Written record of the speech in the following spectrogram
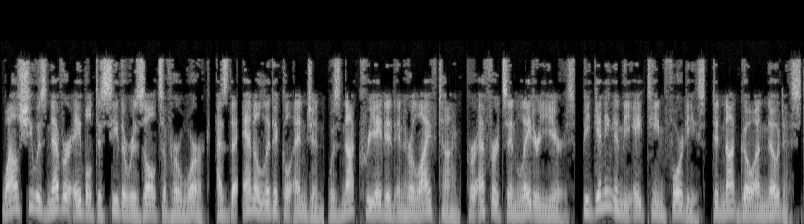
While she was never able to see the results of her work, as the analytical engine was not created in her lifetime, her efforts in later years, beginning in the 1840s, did not go unnoticed.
